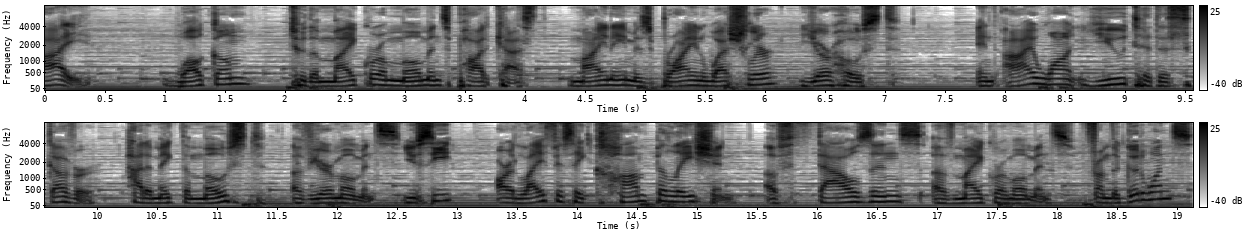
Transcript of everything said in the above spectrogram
Hi, welcome to the Micro Moments Podcast. My name is Bryan Weschler, your host, and I want you to discover how to make the most of your moments. You see, our life is a compilation of thousands of micro moments, from the good ones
